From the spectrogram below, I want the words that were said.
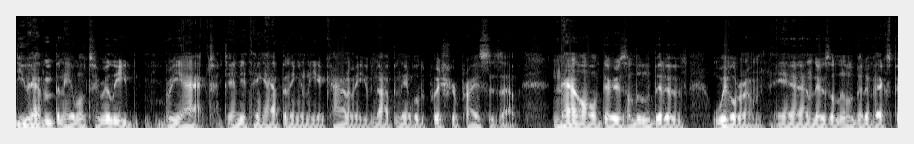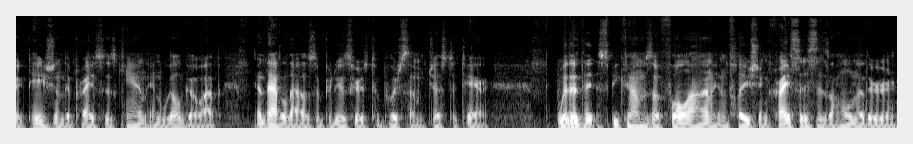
you haven't been able to really react to anything happening in the economy. You've not been able to push your prices up. Now there's a little bit of wiggle room and there's a little bit of expectation that prices can and will go up, and that allows the producers to push them just a tear. Whether this becomes a full on inflation crisis is a whole other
